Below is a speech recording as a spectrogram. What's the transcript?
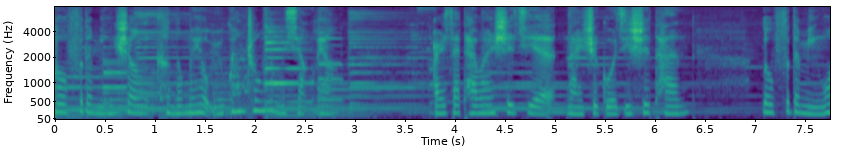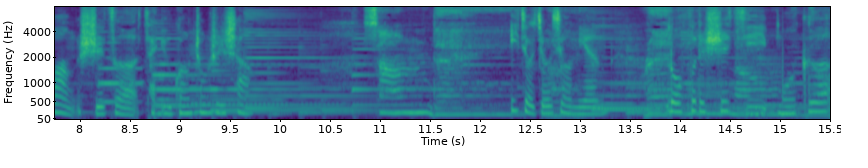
洛夫的名声可能没有余光中那么响亮；而在台湾世界乃至国际诗坛，洛夫的名望实则在余光中之上。一九九九年，洛夫的诗集《摩歌》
